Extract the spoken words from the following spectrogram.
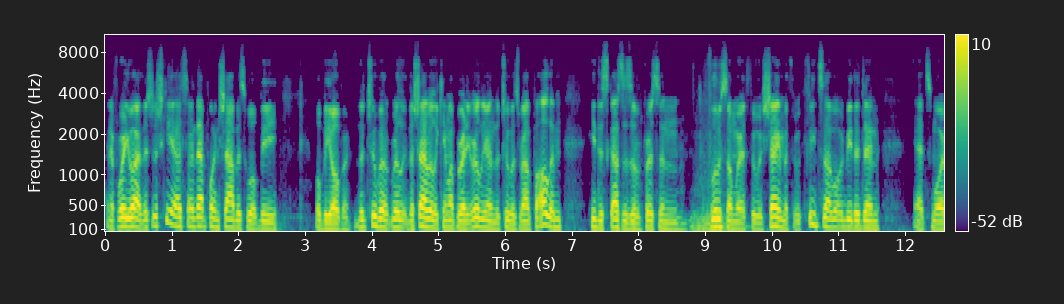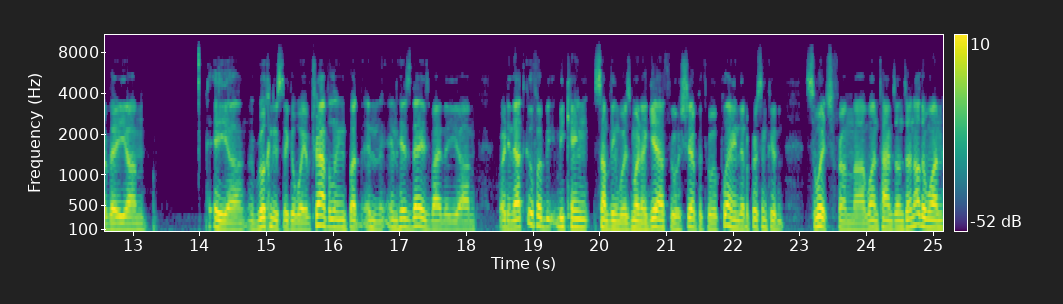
And if where you are, there's a shkia, so at that point Shabbos will be will be over. The tshuva really, the shah really came up already earlier in the tshuva's Rav Pe'alim. He discusses if a person flew somewhere through a shame or through kfitza, what would be the din? It's more of a um, a uh, way of traveling, but in in his days, by the um, writing that kufa be, became something was more nagia through a ship or through a plane that a person could switch from uh, one time zone to another one,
